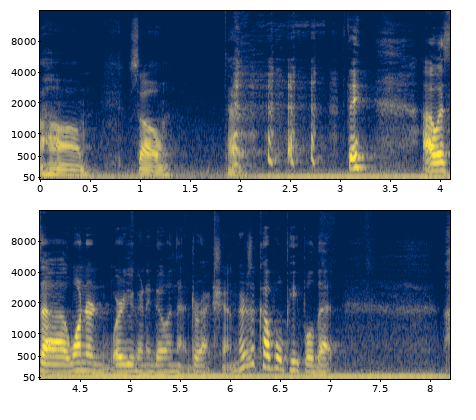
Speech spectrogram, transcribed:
Um, so, hey, They, I was uh, wondering where you're going to go in that direction. There's a couple people that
